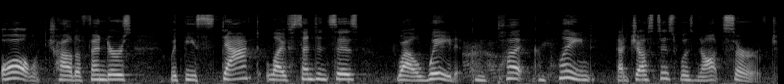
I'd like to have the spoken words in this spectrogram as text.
all child offenders with these stacked life sentences, while Wade compl complained that justice was not served.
